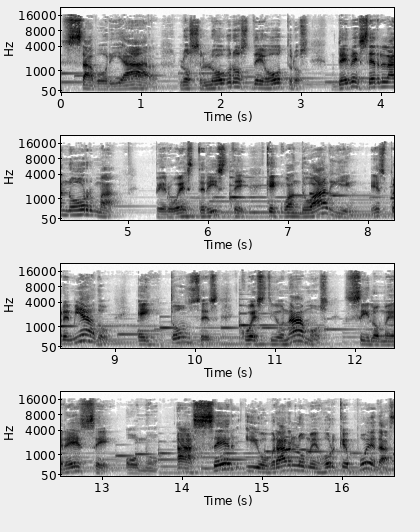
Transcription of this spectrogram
Saborear los logros de otros debe ser la norma. Pero es triste que cuando alguien es premiado, entonces cuestionamos si lo merece o no. Hacer y obrar lo mejor que puedas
